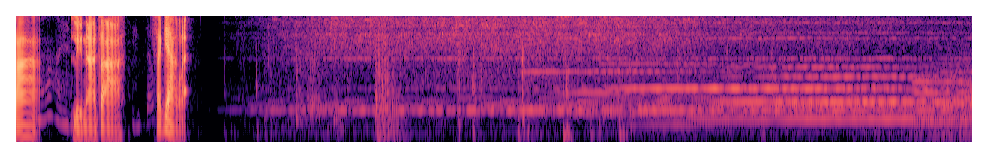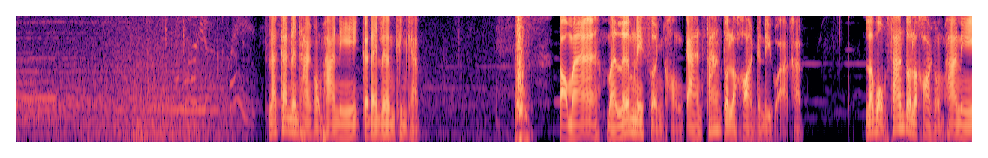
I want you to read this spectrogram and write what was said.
ตาหรือนาจา สักอย่างแหละ และการเดินทางของภาคนี้ก็ได้เริ่มขึ้นครับ ต่อมามาเริ่มในส่วนของการสร้างตัวละครกันดีกว่าครับ ระบบสร้างตัวละครของภาคนี้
